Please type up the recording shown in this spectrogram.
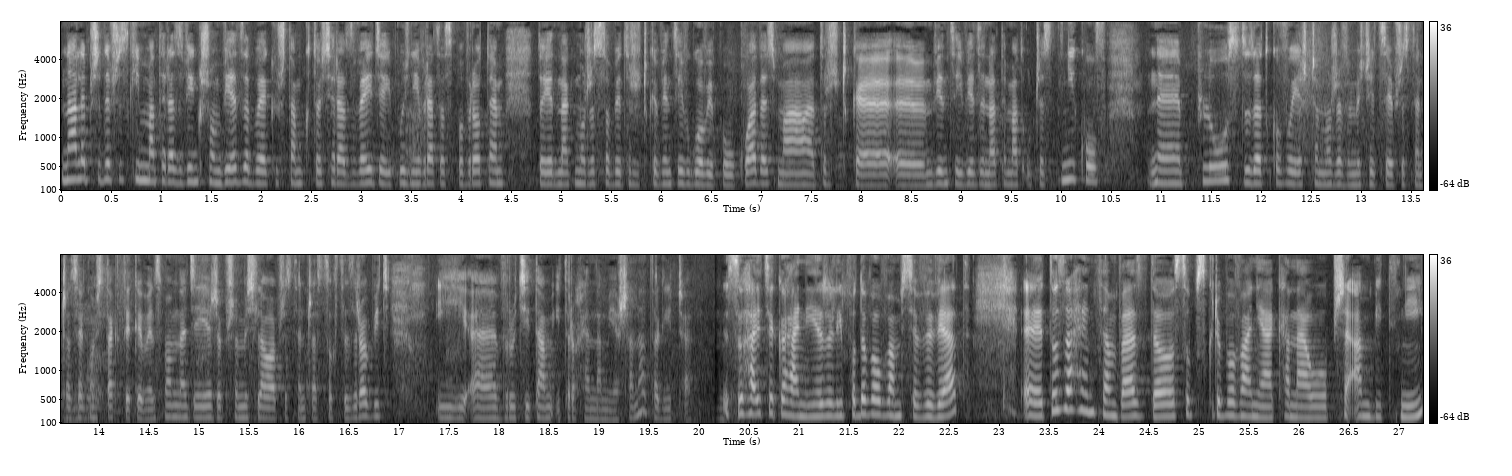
No ale przede wszystkim ma teraz większą wiedzę, bo jak już tam ktoś raz wejdzie i później wraca z powrotem, to jednak może sobie troszeczkę więcej w głowie poukładać, ma troszeczkę więcej wiedzy na temat uczestników, e, plus dodatkowo jeszcze może wymyślić sobie przez ten czas jakąś taktykę, więc mam nadzieję, że przemyślała przez ten czas, co chce zrobić i e, wróci tam i trochę namiesza. Na to liczę. Słuchajcie, kochani, jeżeli podobał Wam się wywiad, e, to zachęcam Was do subskrybowania kanału Przeambitni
